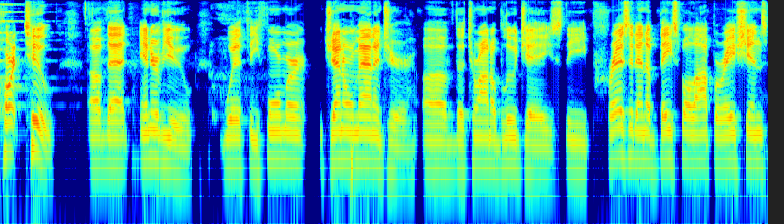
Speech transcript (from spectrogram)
part two of that interview with the former general manager of the Toronto Blue Jays, the president of baseball operations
